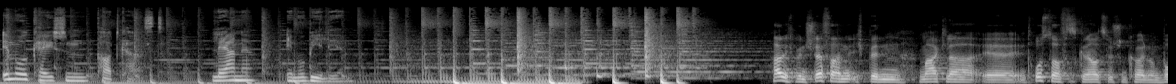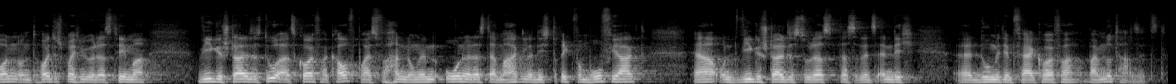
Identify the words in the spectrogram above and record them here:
Immokation Podcast. Lerne Immobilien. Hallo, ich bin Stefan, ich bin Makler äh, in Trostorf, das ist genau zwischen Köln und Bonn und heute sprechen wir über das Thema, wie gestaltest du als Käufer Kaufpreisverhandlungen, ohne dass der Makler dich direkt vom Hof jagt ja, und wie gestaltest du das, dass letztendlich äh, du mit dem Verkäufer beim Notar sitzt.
